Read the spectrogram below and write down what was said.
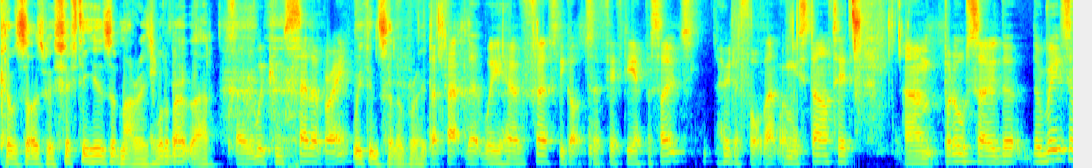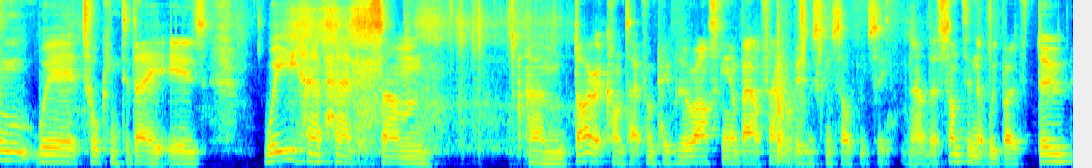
Coincides with 50 years of marriage. What about that? So we can celebrate We can celebrate. the fact that we have firstly got to 50 episodes. Who'd have thought that when we started? Um, but also, the, the reason we're talking today is we have had some um, direct contact from people who are asking about family business consultancy. Now, there's something that we both do.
